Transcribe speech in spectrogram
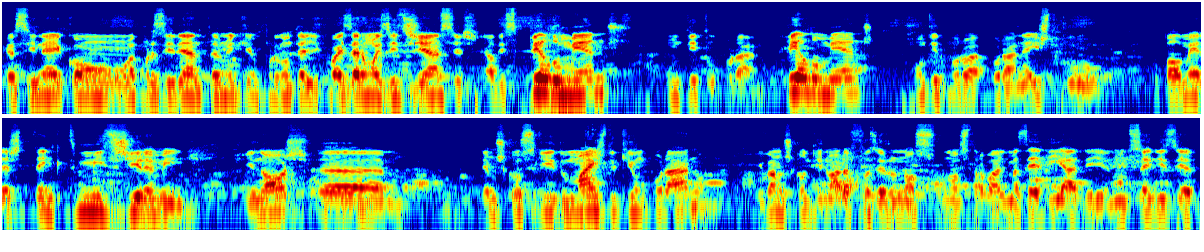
que assinei com a Presidente, eu perguntei-lhe quais eram as exigências. Ela disse, pelo menos um título por ano. Pelo menos um título por, ano. É isto que o, o, Palmeiras tem que me exigir a mim. E nós uh, temos conseguido mais do que um por ano e vamos continuar a fazer o nosso, nosso trabalho, mas é dia a dia. Não sei dizer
